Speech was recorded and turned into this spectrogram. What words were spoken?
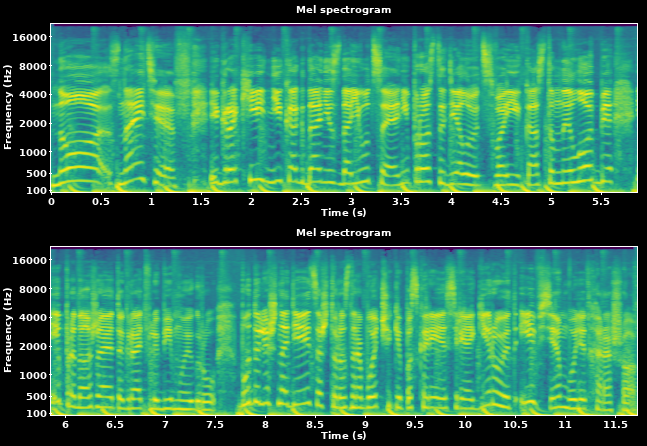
Но, знаете, игроки никогда не сдаются, и они просто делают свои кастомные лобби и продолжают играть в любимую игру. Буду лишь надеяться, что разработчики поскорее среагируют, и всем будет хорошо.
